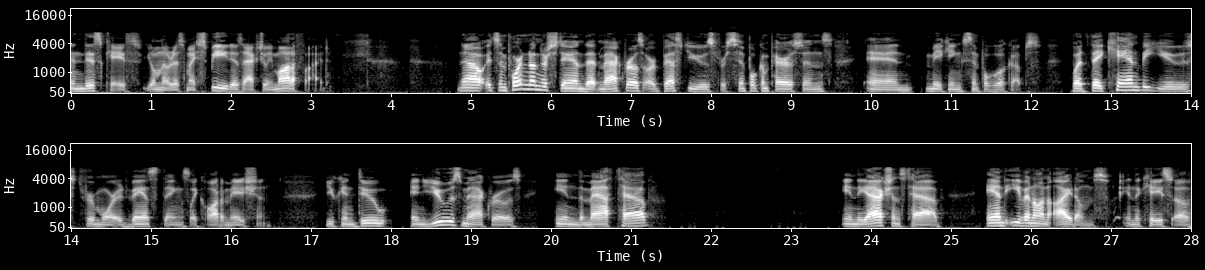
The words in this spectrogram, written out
in this case, you'll notice my speed is actually modified. Now, it's important to understand that macros are best used for simple comparisons and making simple lookups, but they can be used for more advanced things like automation. You can do and use macros in the Math tab, in the Actions tab and even on items in the case of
